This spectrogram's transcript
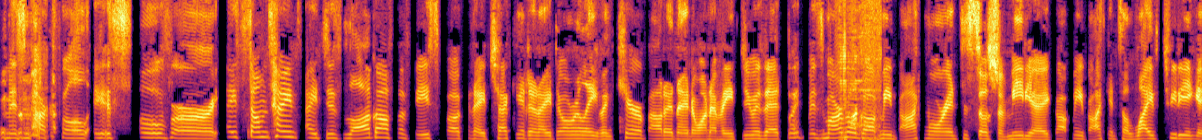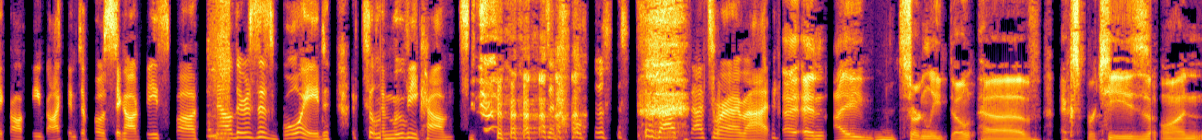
Ms. Marvel is over. I sometimes I just log off of Facebook and I check it and I don't really even care about it and I don't want to have anything to do with it. But Ms. Marvel got me back more into social media. It got me back into live tweeting. It got me back into posting on Facebook. Now there's this void until the movie comes. So, so that's that's where I'm at. and I certainly don't have expertise on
